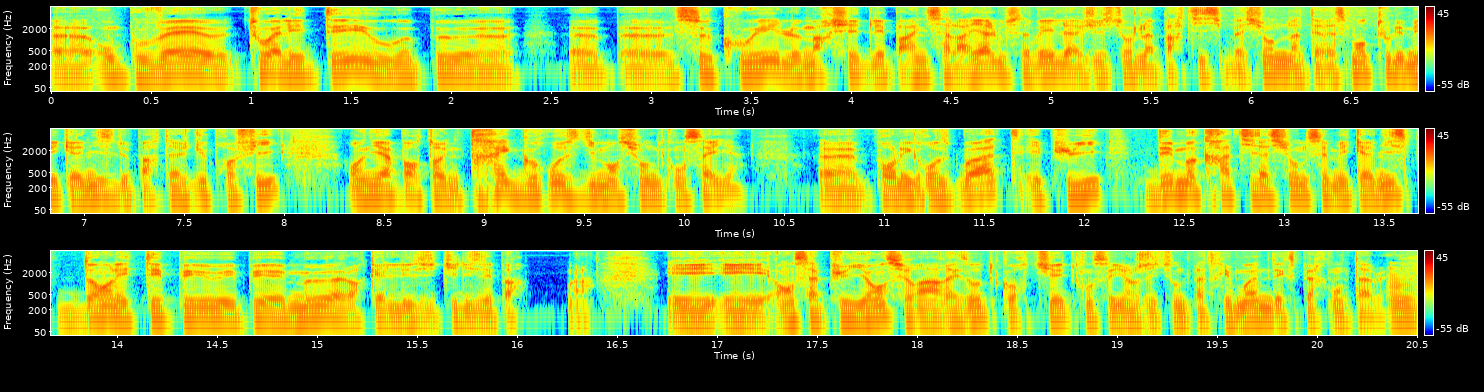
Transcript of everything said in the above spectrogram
on pouvait euh, toiletter ou un peu euh, secouer le marché de l'épargne salariale, vous savez, la gestion de la participation, de l'intéressement, tous les mécanismes de partage du profit, en y apportant une très grosse dimension de conseil pour les grosses boîtes, et puis démocratisation de ces mécanismes dans les TPE et PME alors qu'elles les utilisaient pas. Voilà. Et, et, en s'appuyant sur un réseau de courtiers, de conseillers en gestion de patrimoine, d'experts comptables. Mmh.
